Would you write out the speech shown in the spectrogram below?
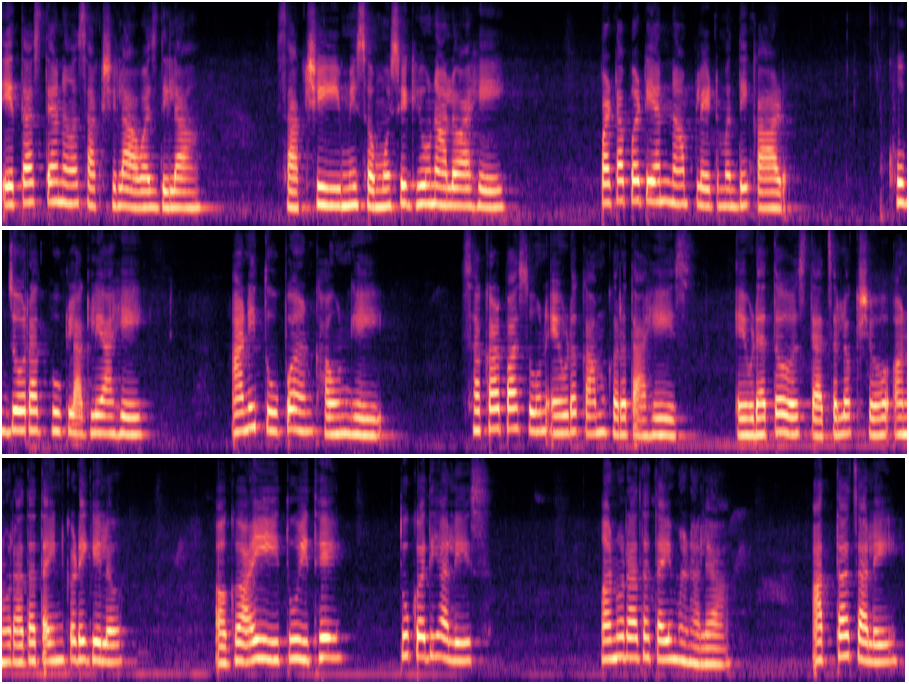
येताच त्यानं साक्षीला आवाज दिला. साक्षी मी समोसे घेऊन आलो आहे. पटापट यांना प्लेटमध्ये काढ. खूप जोरात भूक लागली आहे आणि तू पण खाऊन घे. सकाळपासून एवढं काम करत आहेस. एवढ्यातच त्याचं लक्ष अनुराधाताईंकडे गेलं. अगं आई तू इथे? तू कधी आलीस? अनुराधाताई म्हणाल्या. आत्ताच आले.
